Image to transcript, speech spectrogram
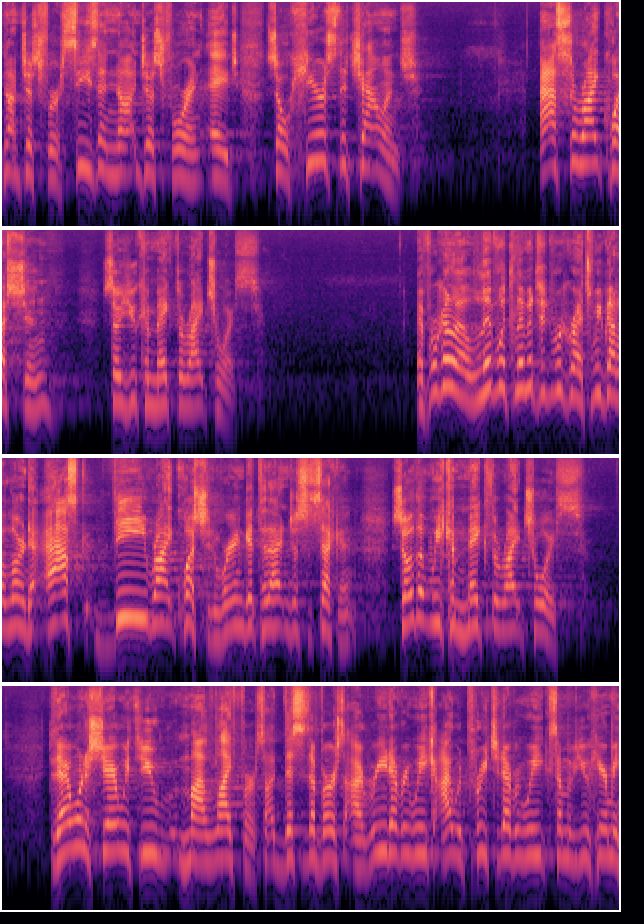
not just for a season, not just for an age. So here's the challenge ask the right question so you can make the right choice. If we're gonna live with limited regrets, we've got to learn to ask the right question. We're gonna get to that in just a second so that we can make the right choice. Today, I want to share with you my life verse. Uh, this is a verse I read every week. I would preach it every week. Some of you hear me.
